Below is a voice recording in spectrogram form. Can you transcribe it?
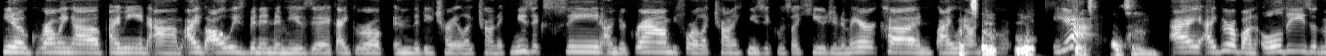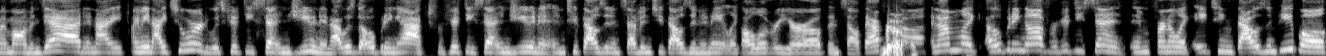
you know, growing up. I mean, um, I've always been into music. I grew up in the Detroit electronic music scene, underground, before electronic music was like huge in America. And I went That's on. So tour- cool. Yeah, That's awesome. I I grew up on oldies with my mom and dad, and I I mean I toured with 50 Cent in june and. I was the opening act for 50 Cent and Unit in 2007, 2008, like all over Europe and South Africa. Yeah. And I'm like opening up for 50 Cent in front of like 18,000 people.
